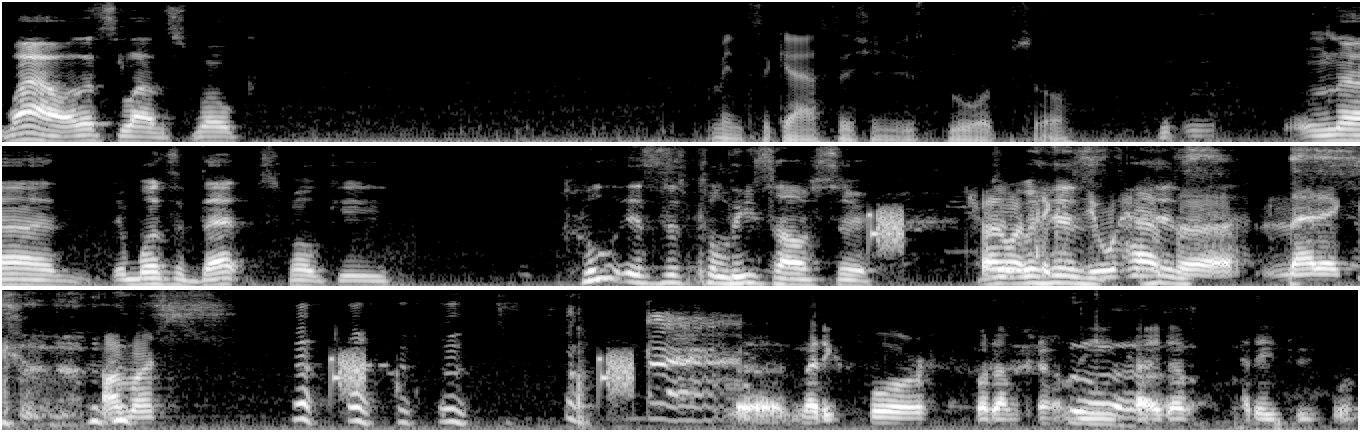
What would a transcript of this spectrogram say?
wow, that's a lot of smoke. I mean, it's a gas station. It just blew up. So Nah, it wasn't that smoky. Who is this police officer? Charlie With 160, you have a medic on us. Uh, medic 4, but I'm currently tied up at 834.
